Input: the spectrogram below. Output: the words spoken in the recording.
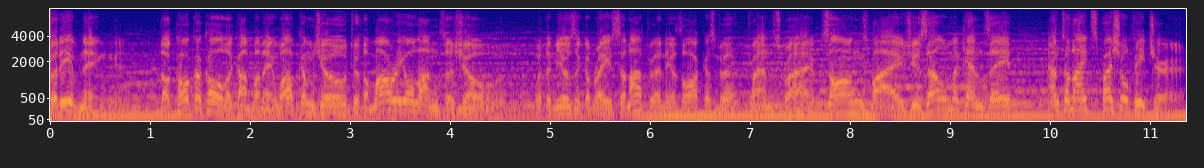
Good evening. The Coca Cola Company welcomes you to the Mario Lanza Show with the music of Ray Sinatra and his orchestra, transcribed songs by Giselle McKenzie, and tonight's special feature,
